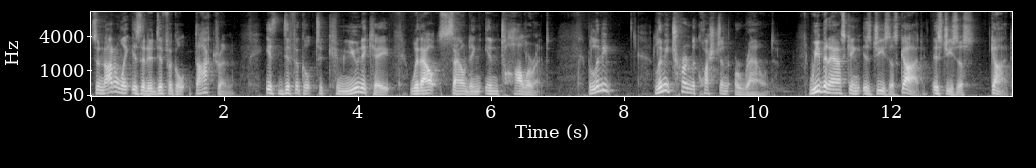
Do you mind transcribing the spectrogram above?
So not only is it a difficult doctrine, it's difficult to communicate without sounding intolerant. But let me, let me turn the question around. We've been asking, is Jesus God? Is Jesus God?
